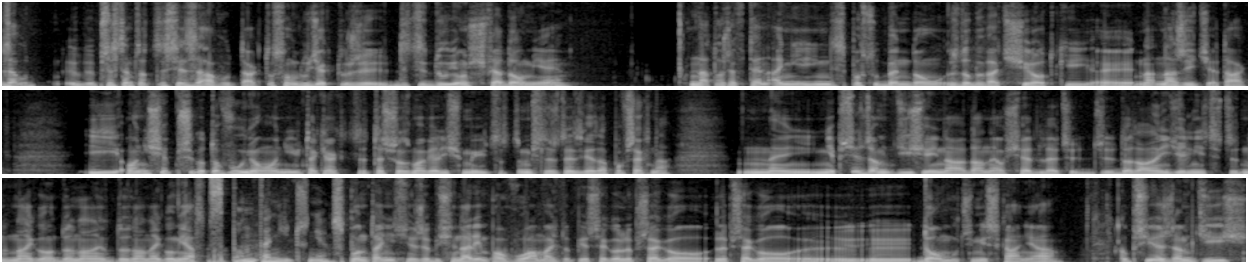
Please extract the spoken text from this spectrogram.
zawód, przestępca to też jest zawód, tak? To są ludzie, którzy decydują świadomie, na to, że w ten, a nie inny sposób będą zdobywać środki e, na, na życie, tak? I oni się przygotowują. Oni, tak jak też rozmawialiśmy i myślę, że to jest wiedza powszechna, nie przyjeżdżam dzisiaj na dane osiedle, czy, czy do danej dzielnicy, czy do danego, do, danego, do danego miasta. Spontanicznie. Spontanicznie, żeby się narympał włamać do pierwszego lepszego, lepszego yy, domu czy mieszkania. Tylko przyjeżdżam dziś,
